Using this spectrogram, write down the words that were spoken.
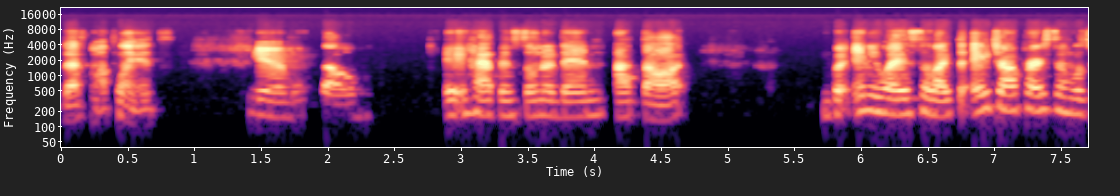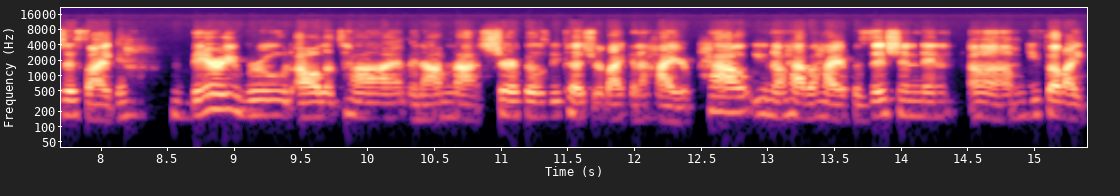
that's my plans. Yeah. So it happened sooner than I thought. But anyway, so like the HR person was just like very rude all the time, and I'm not sure if it was because you're like in a higher pout, you know, have a higher position than um you felt like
